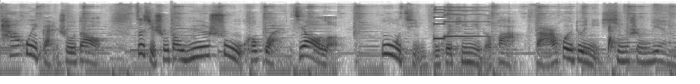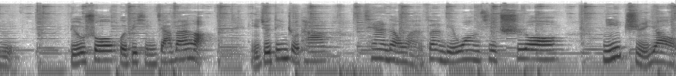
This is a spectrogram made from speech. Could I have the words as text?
他会感受到自己受到约束和管教了，不仅不会听你的话，反而会对你心生厌恶。比如说回避型加班了，你就叮嘱他：“亲爱的，晚饭别忘记吃哦。”你只要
